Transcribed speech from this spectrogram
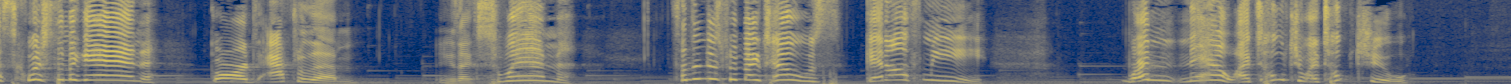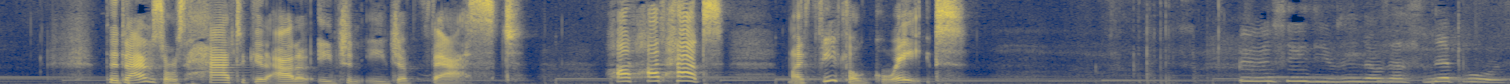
Ah, squish them again! Guards after them. And he's like, swim! Something just bit my toes. Get off me! Run now! I told you, I told you. The dinosaurs had to get out of ancient Egypt fast. Hot, hot, hot. My feet felt great. BBC's using those as.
